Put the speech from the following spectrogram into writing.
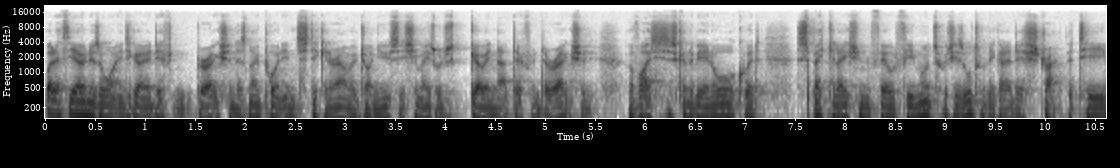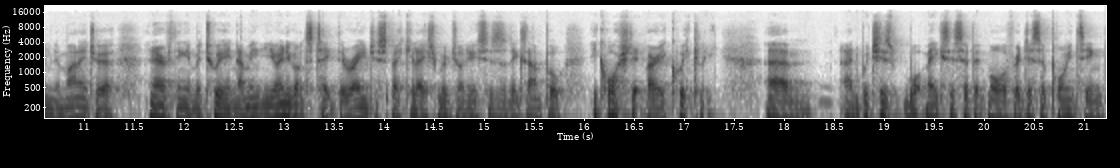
Well, if the owners are wanting to go in a different direction, there's no point in sticking around with John Eustace. You may as well just go in that different direction. Otherwise, it's just going to be an awkward speculation-filled few months, which is ultimately going to distract the team, the manager, and everything in between. I mean, you only got to take the range of speculation with John Eustace as an example. He quashed it very quickly. Um, and which is what makes this a bit more of a disappointing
